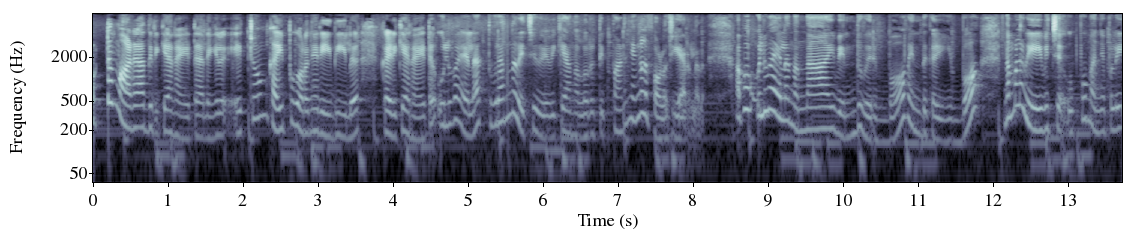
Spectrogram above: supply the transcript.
ഒട്ടും വാഴാതിരിക്കാനായിട്ട് അല്ലെങ്കിൽ ഏറ്റവും കയ്പ് കുറഞ്ഞ രീതിയിൽ കഴിക്കാനായിട്ട് ഉലുവ ഇല തുറന്ന് വെച്ച് വേവിക്കുക എന്നുള്ളൊരു ടിപ്പാണ് ഞങ്ങൾ ഫോളോ ചെയ്യാറുള്ളത്. അപ്പോൾ ഉലുവ ഇല നന്നായി വെന്ത് വരുമ്പോൾ വെന്ത് കഴിയുമ്പോൾ നമ്മൾ വേവിച്ച് ഉപ്പും മഞ്ഞപ്പൊടി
